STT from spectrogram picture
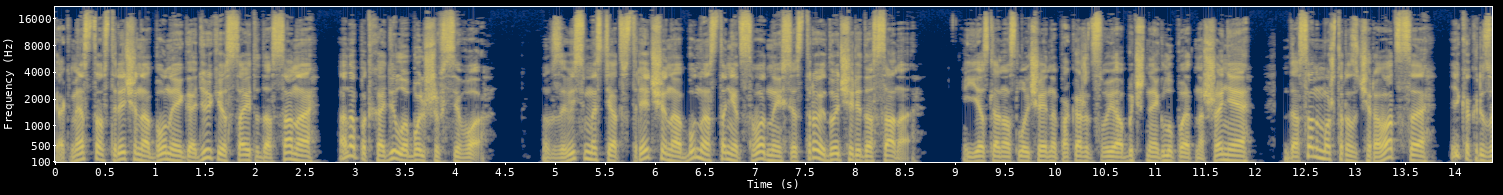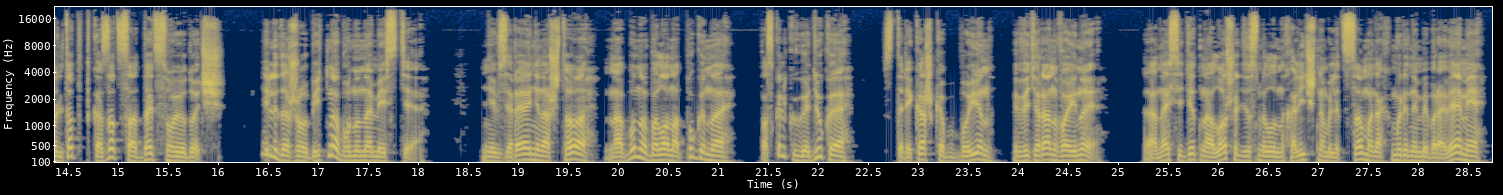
Как место встречи Набуна и Гадюки с сайта Досана, она подходила больше всего. В зависимости от встречи Набуна станет сводной сестрой дочери Досана. Если она случайно покажет своё обычное глупое отношение, Дасан может разочароваться и как результат отказаться отдать свою дочь. Или даже убить Набуну на месте. Невзирая ни на что, Набуна была напугана, поскольку Гадюка – старикашка-бабуин, ветеран войны. Она сидит на лошади с меланхоличным лицом и нахмуренными бровями,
